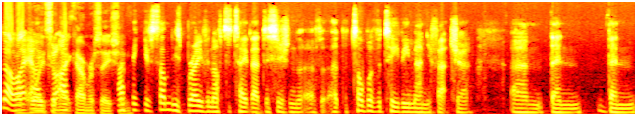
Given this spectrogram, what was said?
no, I, voice I, in I, that conversation. I think if somebody's brave enough to take that decision at, at the top of a TV manufacturer, um, then then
